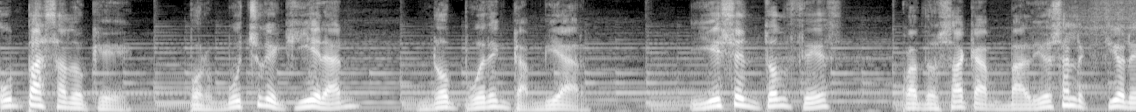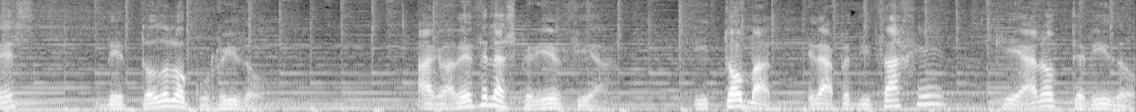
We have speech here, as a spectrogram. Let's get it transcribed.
Un pasado que, por mucho que quieran, no pueden cambiar. Y es entonces cuando sacan valiosas lecciones de todo lo ocurrido. Agradecen la experiencia y toman el aprendizaje que han obtenido.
